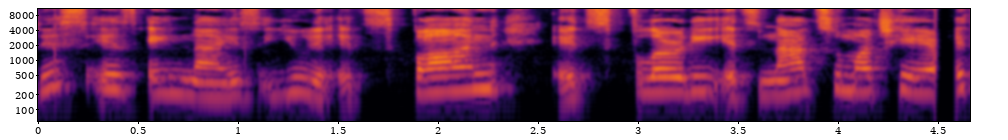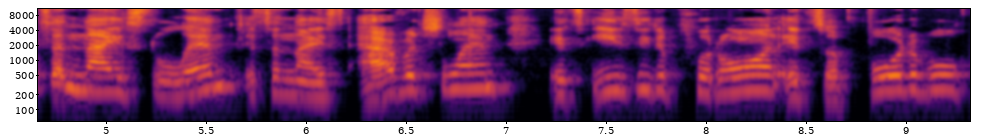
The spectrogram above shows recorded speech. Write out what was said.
This is a nice unit. It's fun, it's flirty, it's not too much hair. It's a nice length, it's a nice average length. It's easy to put on, it's affordable,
